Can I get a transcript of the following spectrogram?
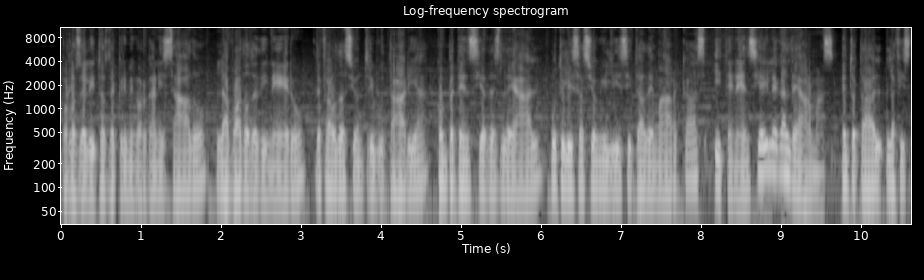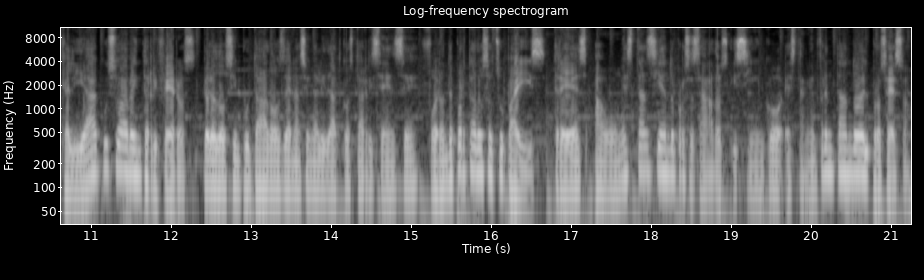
por los delitos de crimen organizado, lavado de dinero, defraudación tributaria, competencia desleal, utilización ilícita de marcas y tenencia ilegal de armas. En total, la fiscalía acusó a 20 riferos, pero dos imputados de nacionalidad costarricense fueron deportados a su país. Tres aún están siendo procesados y cinco están enfrentando el proceso.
